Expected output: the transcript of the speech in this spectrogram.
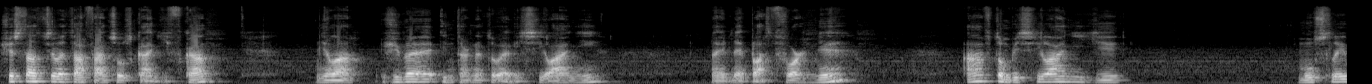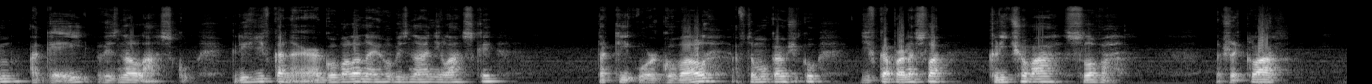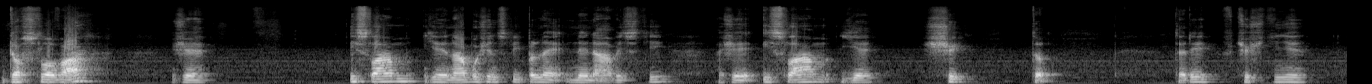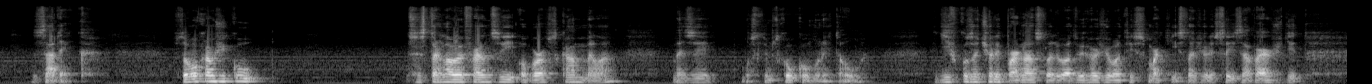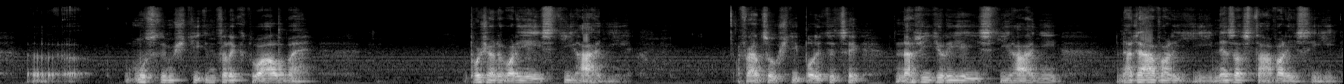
16-letá francouzská dívka měla živé internetové vysílání na jedné platformě a v tom vysílání ji muslim a gay vyznal lásku. Když dívka nereagovala na jeho vyznání lásky, tak ji urgoval a v tom okamžiku Dívka pronesla klíčová slova. Řekla, doslova, že islám je náboženství plné nenávisti a že islám je šit, tedy v češtině zadek. V tom okamžiku se strhla ve Francii obrovská mela mezi muslimskou komunitou. Dívku začali pár následovat, vyhrožovat ji smrtí, snažili se ji zavraždit e, muslimští intelektuálové. Požadovali její stíhání. Francouzští politici nařídili její stíhání, nadávali jí, nezastávali si jí.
